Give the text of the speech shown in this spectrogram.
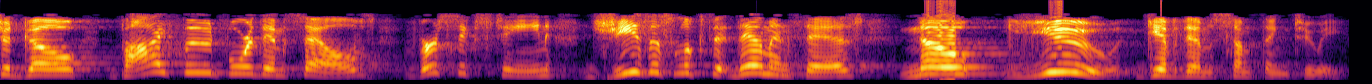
should go buy food for themselves, verse 16, Jesus looks at them and says, No, you give them something to eat.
